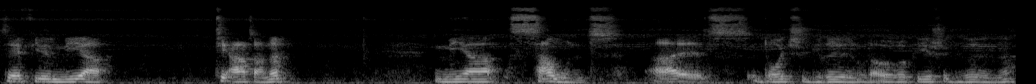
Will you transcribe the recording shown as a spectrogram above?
sehr viel mehr Theater, ne? mehr Sound als deutsche Grillen oder europäische Grillen. Ne?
